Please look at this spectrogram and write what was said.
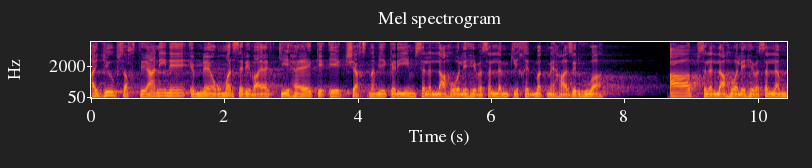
ایوب سختیانی نے ابن عمر سے روایت کی ہے کہ ایک شخص نبی کریم صلی اللہ علیہ وسلم کی خدمت میں حاضر ہوا۔ آپ صلی اللہ علیہ وسلم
